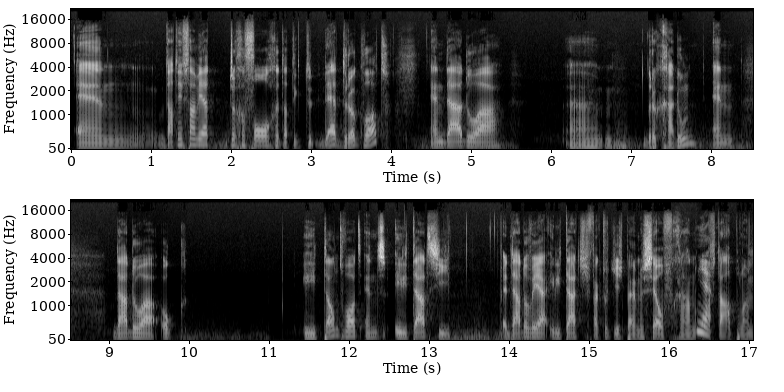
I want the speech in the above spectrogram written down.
En dat heeft dan weer de gevolgen dat ik druk word. En daardoor ehm, druk ga doen. En daardoor ook irritant wordt. En irritatie... En daardoor weer irritatiefactortjes bij mezelf gaan Ja. opstapelen.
